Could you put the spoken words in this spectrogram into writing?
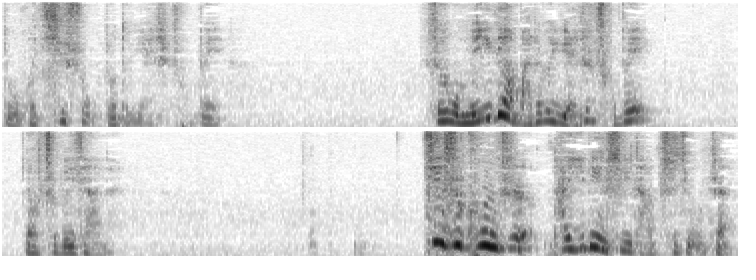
度或七十五度的远视储备。所以我们一定要把这个远视储备要储备下来。近视控制，它一定是一场持久战。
